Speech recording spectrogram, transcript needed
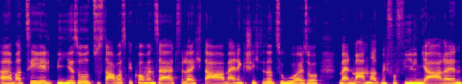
ähm, erzählt, wie ihr so zu Star Wars gekommen seid. Vielleicht da meine Geschichte dazu. Also mein Mann hat mich vor vielen Jahren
